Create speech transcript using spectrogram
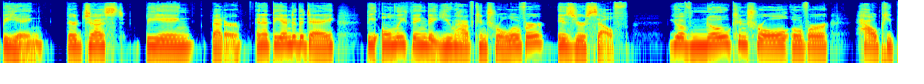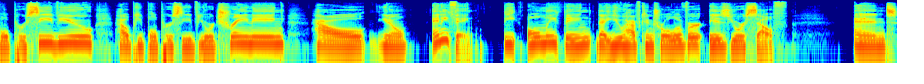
being. They're just being better. And at the end of the day, the only thing that you have control over is yourself. You have no control over how people perceive you, how people perceive your training, how, you know, anything. The only thing that you have control over is yourself. And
